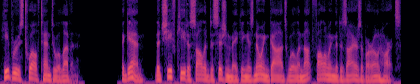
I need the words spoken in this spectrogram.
Hebrews 12:10 11. Again, the chief key to solid decision making is knowing God's will and not following the desires of our own hearts.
